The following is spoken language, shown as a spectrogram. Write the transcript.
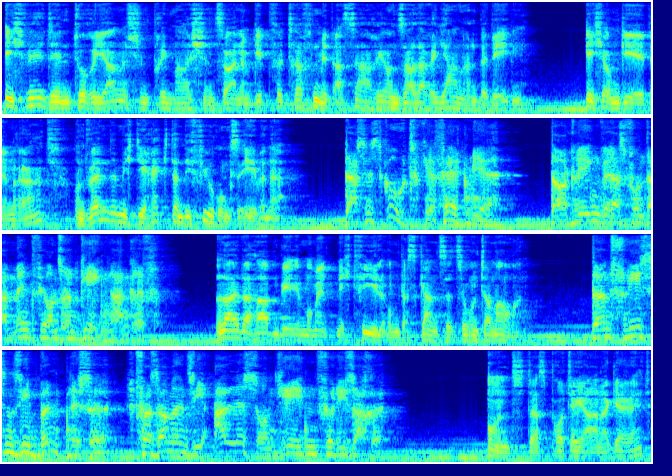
Ich will den turianischen Primarchen zu einem Gipfeltreffen mit Asari und Salarianern bewegen. Ich umgehe den Rat und wende mich direkt an die Führungsebene. Das ist gut, gefällt mir. Dort legen wir das Fundament für unseren Gegenangriff. Leider haben wir im Moment nicht viel, um das Ganze zu untermauern. Dann schließen Sie Bündnisse. Versammeln Sie alles und jeden für die Sache. Und das Proteanergerät?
